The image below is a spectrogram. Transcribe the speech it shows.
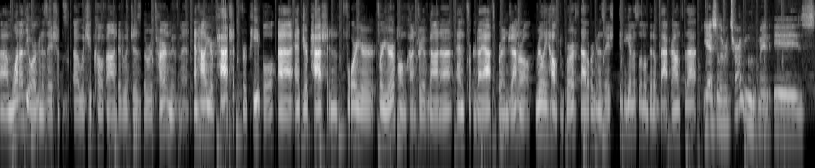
um, one of the organizations uh, which you co-founded, which is the Return Movement, and how your passion for people uh, and your passion for your for your home country of Ghana and for diaspora in general really helped birth that organization? Can you give us a little bit of background for that? Yeah. So the Return Movement is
